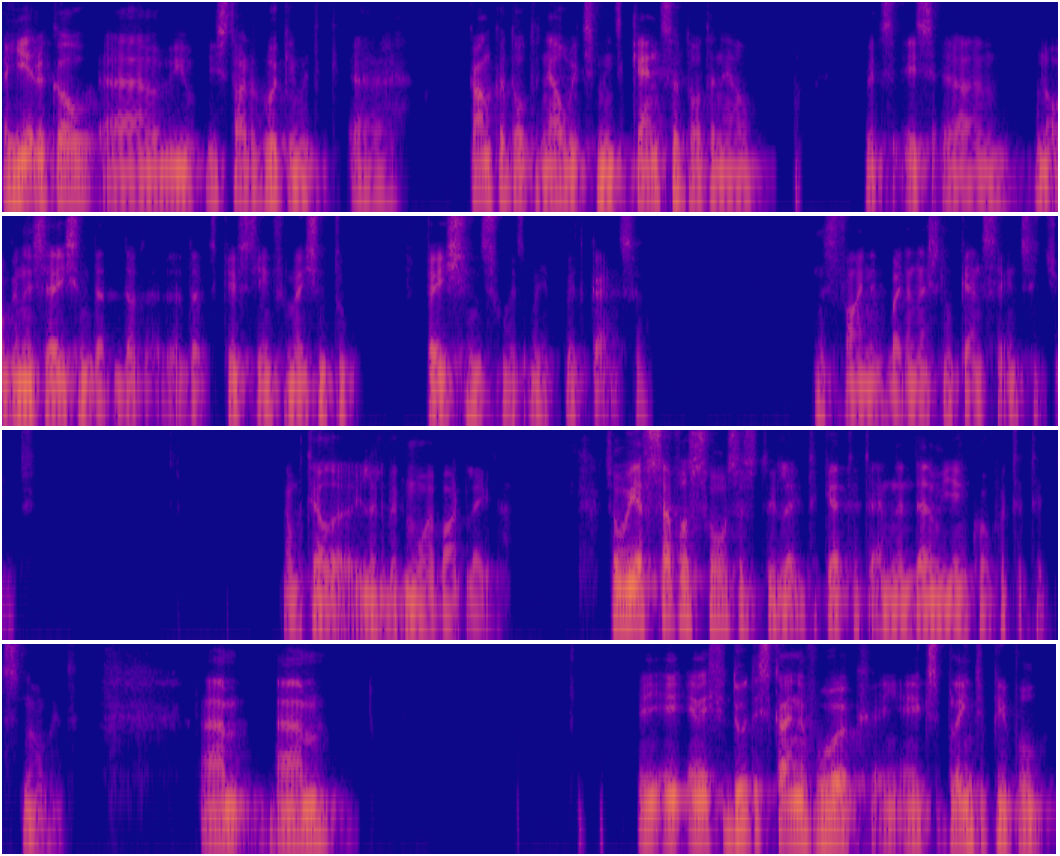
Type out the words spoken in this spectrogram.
a year ago, uh, we, we started working with uh, which means cancer.nl, which is um, an organization that, that, that gives the information to patients with, with, with cancer. It's funded by the National Cancer Institute. I will tell a little bit more about later. So we have several sources to, to get it, and then, then we incorporated it SNOMED. Um, um, if you do this kind of work and explain to people and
